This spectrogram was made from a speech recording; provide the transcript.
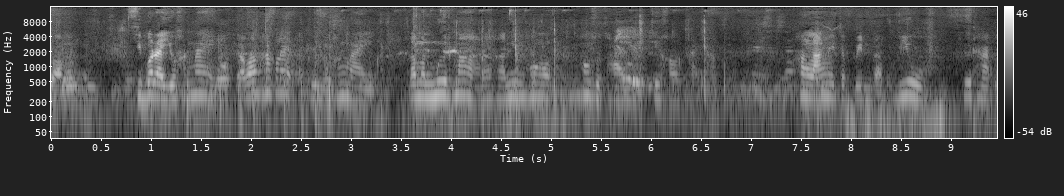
สองสิบอะไรอยู่ข้างใน แต่ว่าภาคแรกคืออยู่ข้างใน แล้วมันมืดมากนะคะ นี่ห้องห้องสุดท้ายเลยที่เขาถ่ายทำข้างล่างนี่จะเป็นแบบวิววิวทัศน์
